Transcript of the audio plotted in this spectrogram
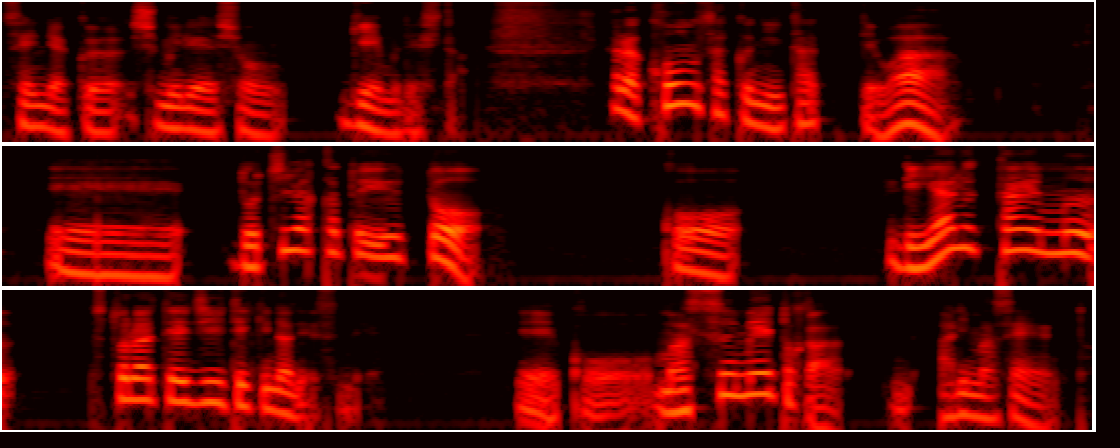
戦略シミュレーションゲームでした。ただ今作に至っては、えー、どちらかというとこうリアルタイムストラテジー的なですね、えー、こうマス目とかありませんと。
